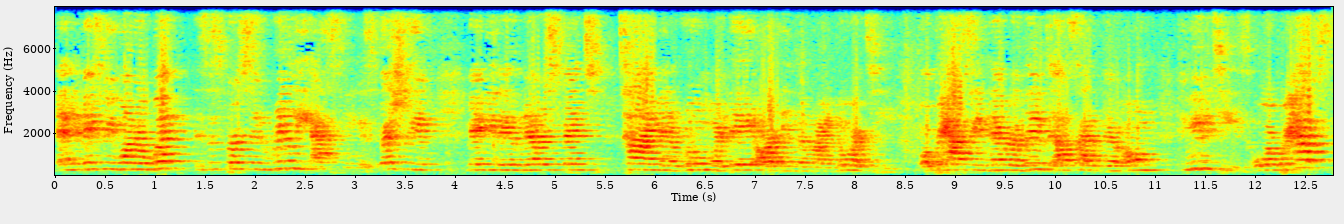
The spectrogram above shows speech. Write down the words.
And it makes me wonder, what is this person really asking, especially if maybe they have never spent time in a room where they are in the minority, or perhaps they've never lived outside of their own communities, or perhaps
